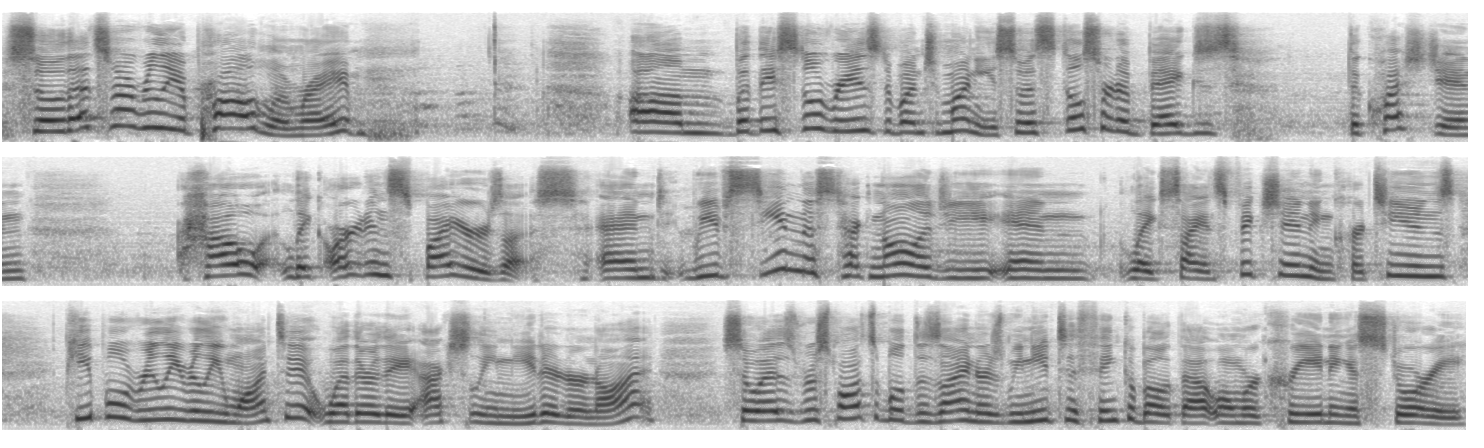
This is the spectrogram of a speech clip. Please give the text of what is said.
So that's not really a problem, right? Um, but they still raised a bunch of money. So it still sort of begs the question, how like art inspires us. And we've seen this technology in like science fiction and cartoons. People really really want it whether they actually need it or not. So as responsible designers we need to think about that when we're creating a story.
